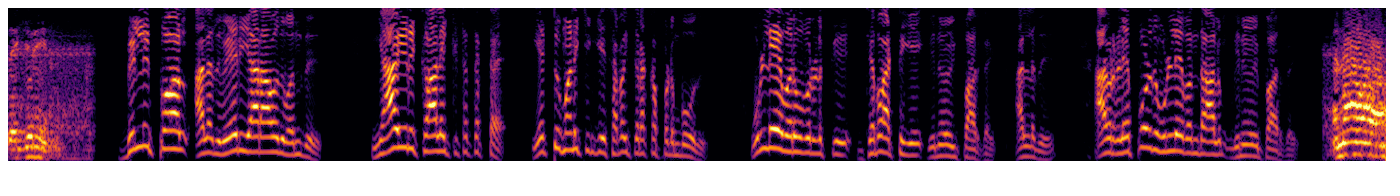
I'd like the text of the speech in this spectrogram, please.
they get in. பில்லி பால் அல்லது வேறு யாராவது வந்து ஞாயிறு காலை கிட்டத்தட்ட எட்டு மணிக்கு இங்கே சபை திறக்கப்படும் போது உள்ளே வருபவர்களுக்கு ஜெப அட்டையை விநியோகிப்பார்கள் அல்லது அவர்கள் எப்பொழுது உள்ளே வந்தாலும் விநியோகிப்பார்கள் um, uh.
